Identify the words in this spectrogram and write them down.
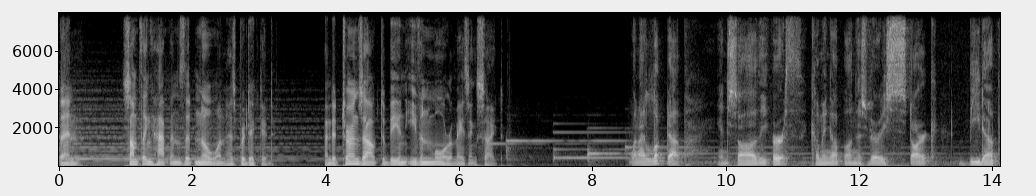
Then, something happens that no one has predicted, and it turns out to be an even more amazing sight. When I looked up and saw the Earth coming up on this very stark, beat up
